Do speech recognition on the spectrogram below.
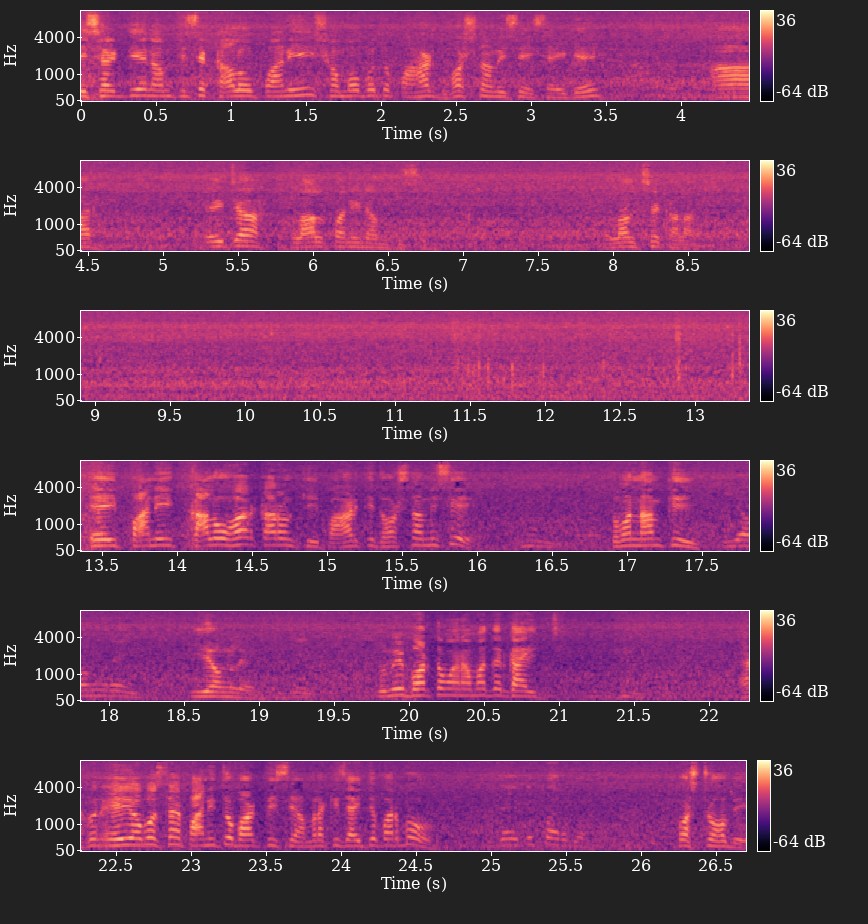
এই সাইড দিয়ে নামতেছে কালো পানি সম্ভবত পাহাড় ধস নামেছে এই সাইডে। আর এইটা লাল পানি নামতেছে। লালচে কালার। এই পানি কালো হওয়ার কারণ কি? পাহাড় কি ধস নামিছে? তোমার নাম কি? ইয়ংলেন তুমি বর্তমান আমাদের গাইড। এখন এই অবস্থায় পানি তো বাড়তিছে আমরা কি যাইতে পারব? যাইতে পারব। কষ্ট হবে।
